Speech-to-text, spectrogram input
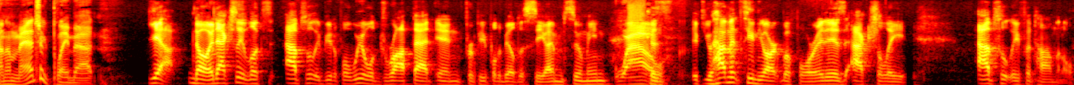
on a magic playmat. Yeah, no, it actually looks absolutely beautiful. We will drop that in for people to be able to see. I'm assuming. Wow. 'Cause If you haven't seen the art before, it is actually absolutely phenomenal.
